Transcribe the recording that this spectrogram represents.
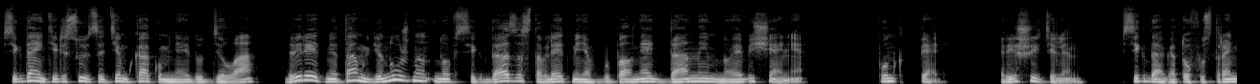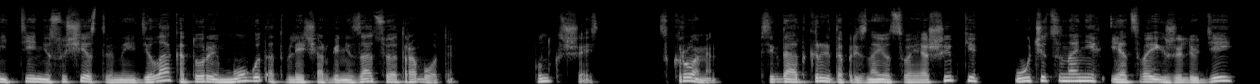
Всегда интересуется тем, как у меня идут дела, доверяет мне там, где нужно, но всегда заставляет меня выполнять данные мной обещания. Пункт 5. Решителен. Всегда готов устранить те несущественные дела, которые могут отвлечь организацию от работы. Пункт 6. Скромен. Всегда открыто признает свои ошибки, учится на них и от своих же людей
